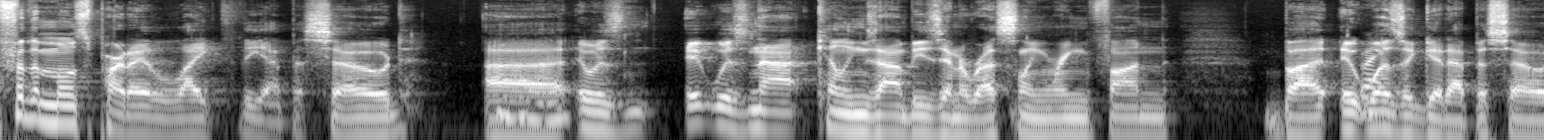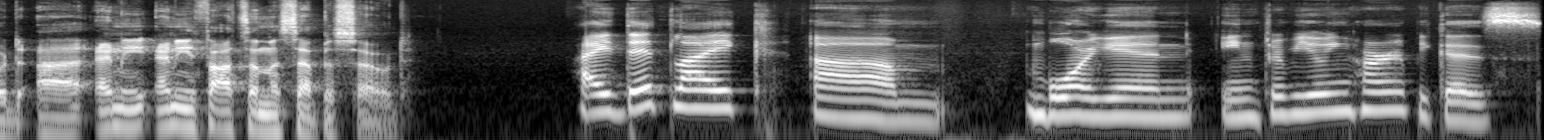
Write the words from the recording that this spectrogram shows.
for the most part, I liked the episode. Uh, Mm-hmm. It was it was not killing zombies in a wrestling ring fun, but it was a good episode. Uh, any any thoughts on this episode? I did like um, Morgan interviewing her because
